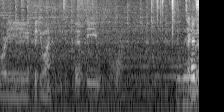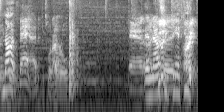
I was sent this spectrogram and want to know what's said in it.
40, 51. 51. That's not bad. That's what I roll. And, And I now she can't. Alright,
